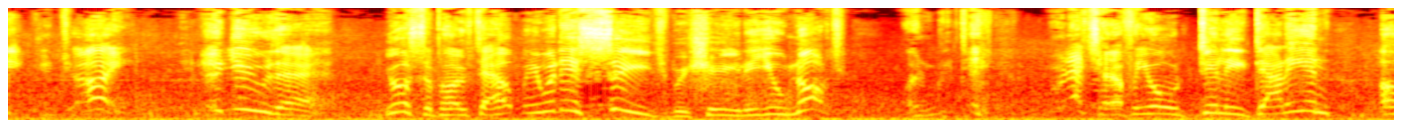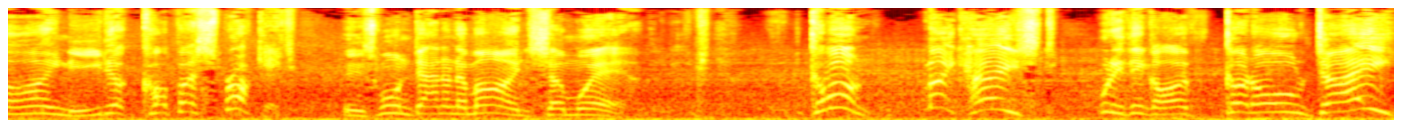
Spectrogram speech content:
Hey, you there! You're supposed to help me with this siege machine, are you not? That's enough of your dilly-dallying. I need a copper sprocket. There's one down in a mine somewhere. Come on, make haste! What do you think, I've got all day?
